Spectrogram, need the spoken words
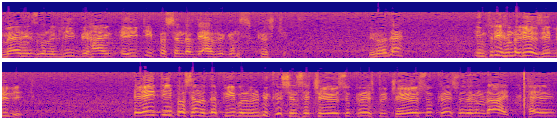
man is going to leave behind 80% of the African Christians. You know that? In 300 years, he did it. 80% of the people will be Christians, say, Jesu Christu, Jesu Christu, they're going to die. Hey.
